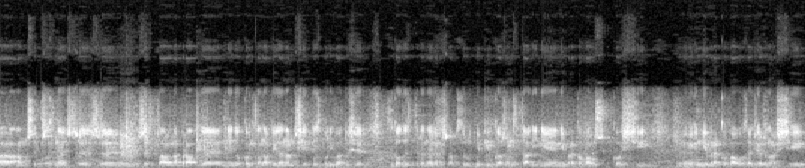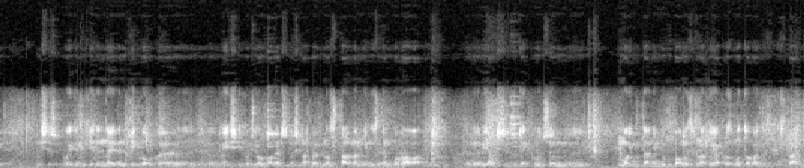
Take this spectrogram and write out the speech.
A, a muszę przyznać, że, że, że Stal naprawdę nie do końca na wiele nam dzisiaj pozwoliła. Tu się zgodzę z trenerem, że absolutnie piłkarzom Stali nie, nie brakowało szybkości, y, nie brakowało zadzierności. Myślę, że pojedynki jeden na jeden biegowe, y, jeśli chodzi o waleczność, na pewno Stal nam nie ustępowała. Y, Ja myślę, że tutaj kluczem moim zdaniem był pomysł na to, jak rozmontować zespół Stali.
